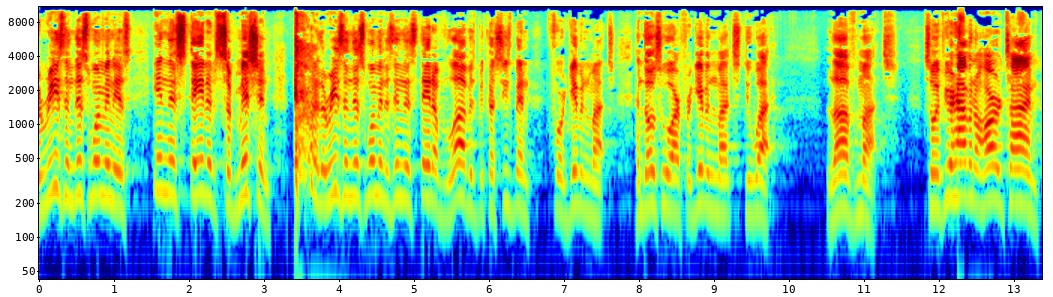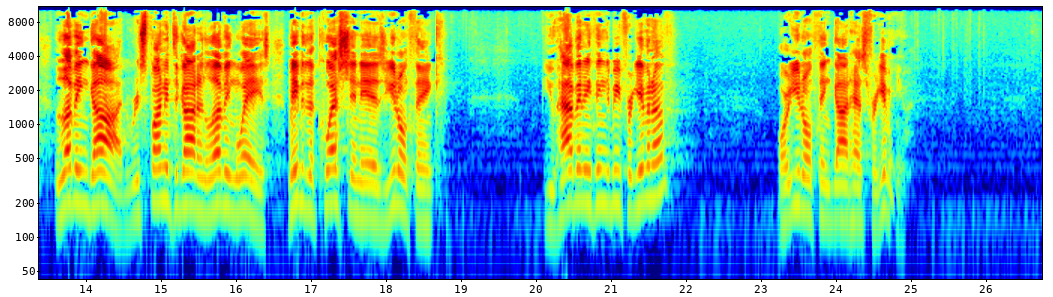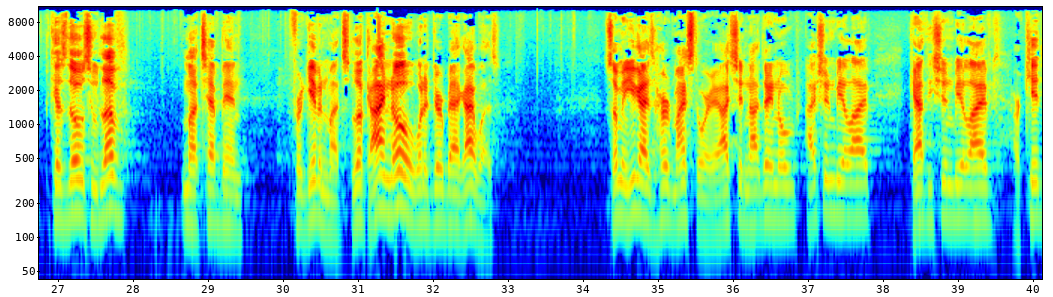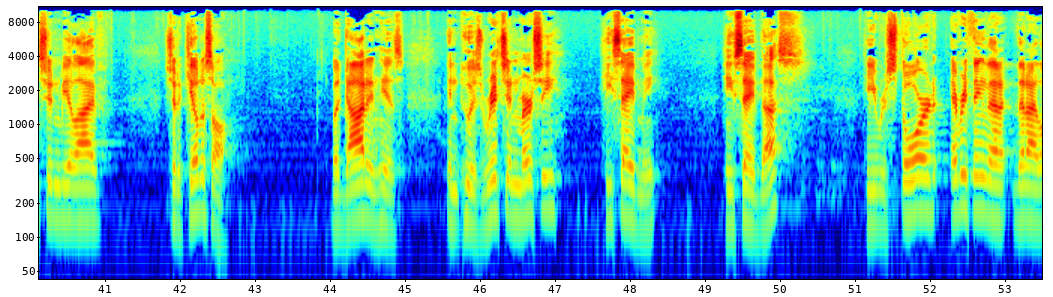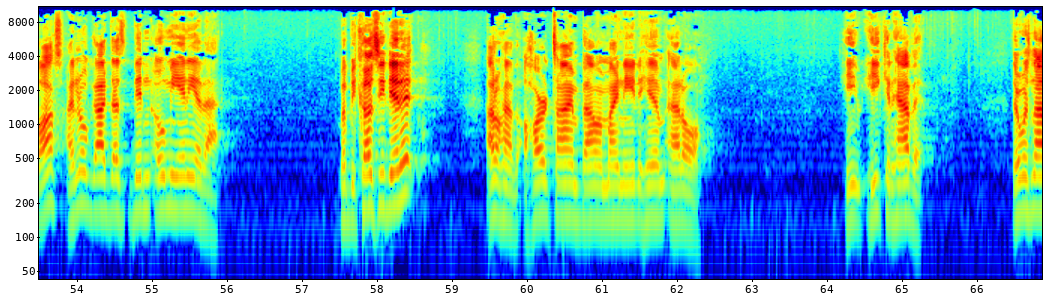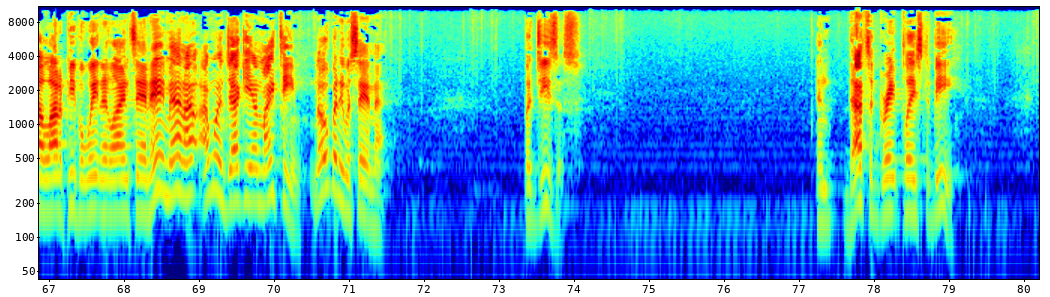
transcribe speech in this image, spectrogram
The reason this woman is in this state of submission, the reason this woman is in this state of love is because she's been forgiven much. And those who are forgiven much do what? Love much. So if you're having a hard time loving God, responding to God in loving ways, maybe the question is you don't think you have anything to be forgiven of, or you don't think God has forgiven you. Because those who love much have been forgiven much. Look, I know what a dirtbag I was. Some of you guys heard my story. I should not. They know I shouldn't be alive. Kathy shouldn't be alive. Our kids shouldn't be alive. Should have killed us all. But God, in His, in, who is rich in mercy, He saved me. He saved us. He restored everything that, that I lost. I know God does, didn't owe me any of that. But because He did it, I don't have a hard time bowing my knee to him at all. He, he can have it. There was not a lot of people waiting in line saying, hey, man, I, I want Jackie on my team. Nobody was saying that. But Jesus. And that's a great place to be.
